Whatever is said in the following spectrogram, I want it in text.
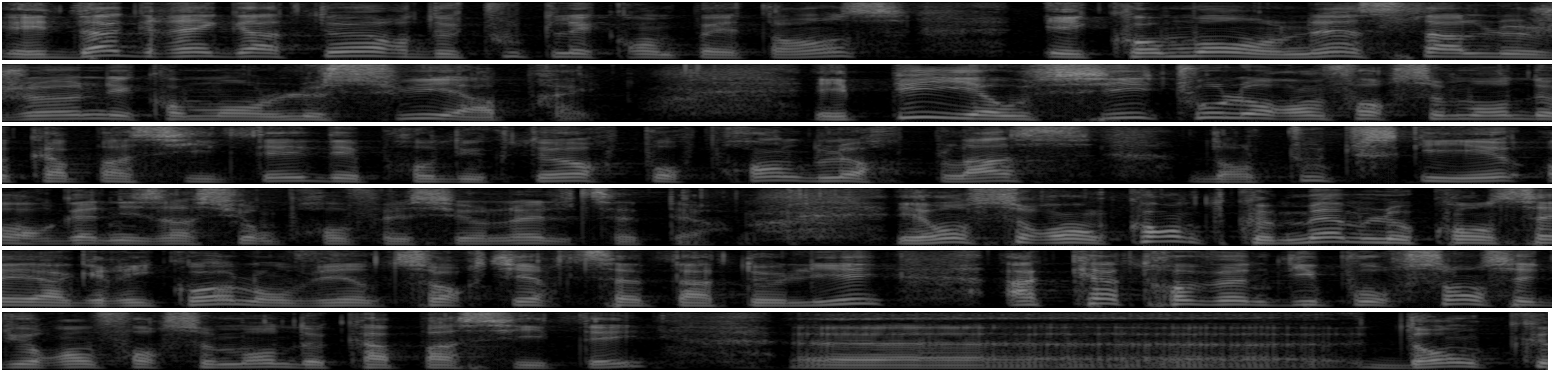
et d'agrégateur de toutes les compétences et comment on installe le jeune et comment on le suit après. Et puis, il y a aussi tout le renforcement de capacité des producteurs pour prendre leur place dans tout ce qui est organisation professionnelle, etc. Et on se rend compte que même le conseil agricole, on vient de sortir de cet atelier, à 90%, c'est du renforcement de capacité. Euh, donc,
